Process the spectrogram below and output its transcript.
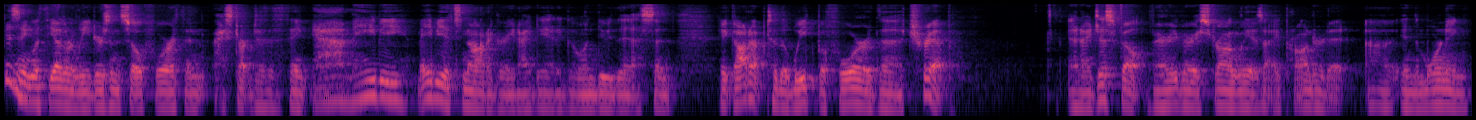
visiting with the other leaders and so forth, and I started to think, yeah, maybe, maybe it's not a great idea to go and do this. And it got up to the week before the trip, and I just felt very, very strongly as I pondered it uh, in the morning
